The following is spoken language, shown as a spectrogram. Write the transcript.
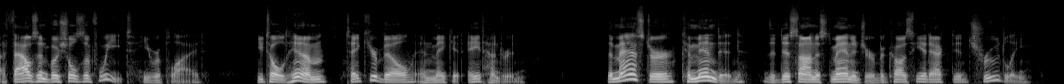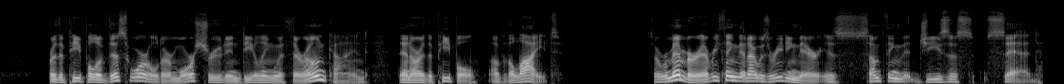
A thousand bushels of wheat, he replied. He told him, Take your bill and make it eight hundred. The master commended the dishonest manager because he had acted shrewdly. For the people of this world are more shrewd in dealing with their own kind than are the people of the light. So remember, everything that I was reading there is something that Jesus said.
